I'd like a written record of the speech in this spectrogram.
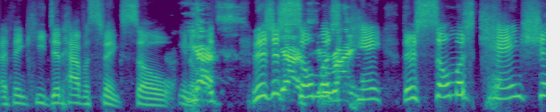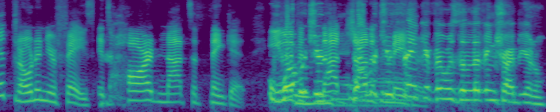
I think he did have a Sphinx. So you know, yes. there's just Yes, so much right. Kang. There's so much Kang shit thrown in your face. It's hard not to think it, even What if would it's you not What would you Major. think if it was the Living Tribunal?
